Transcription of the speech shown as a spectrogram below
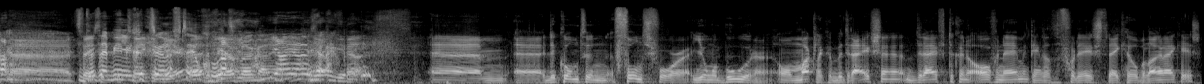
Eh, twee Dat hebben jullie geturfd, heel goed. Ja, ja, zeker. Ja. Ehm, eh, er komt een fonds voor jonge boeren om makkelijke eh, bedrijven te kunnen overnemen. Ik denk dat het voor deze streek heel belangrijk is.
